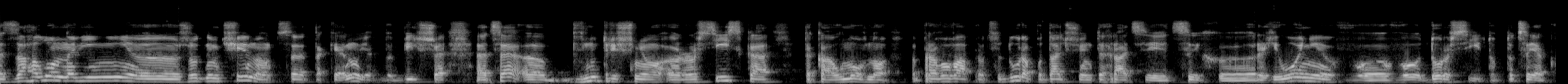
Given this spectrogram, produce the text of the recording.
Загалом на війні жодним чином це таке. Ну якби більше це внутрішньо російська така умовно правова процедура подальшої інтеграції цих е, регіонів в, в до Росії. Тобто, це як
